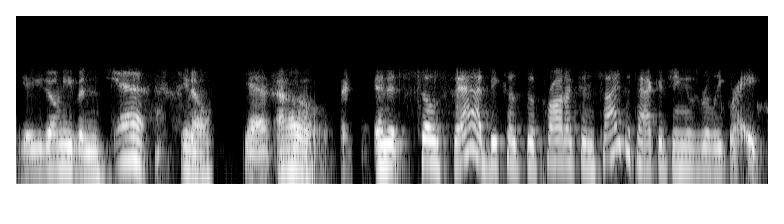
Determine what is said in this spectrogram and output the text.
You, you don't even, Yes. you know, Yes. oh, and it's so sad because the product inside the packaging is really great.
